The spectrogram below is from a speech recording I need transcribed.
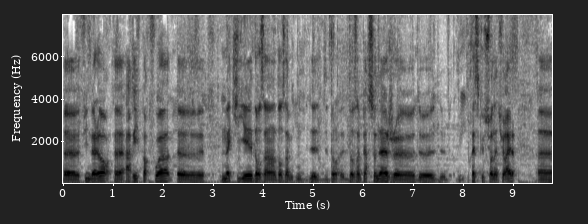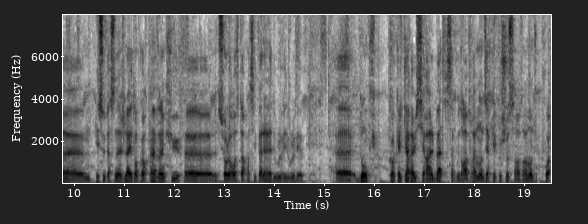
euh, Finn Balor euh, arrive parfois euh, maquillé dans un, dans un, dans, un personnage de, presque surnaturel. et ce personnage-là est encore invaincu sur le roster principal à la WWE. donc, quand quelqu'un réussira à le battre, ça voudra vraiment dire quelque chose, ça aura vraiment du poids.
